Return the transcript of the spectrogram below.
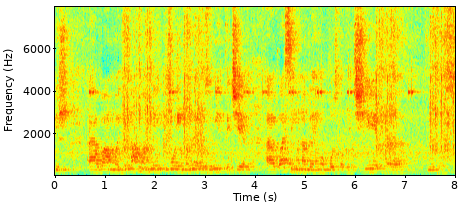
між е, вами і нами, ми можемо не розуміти, чи е, класні ми надаємо послуги, чи е, не зовсім.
